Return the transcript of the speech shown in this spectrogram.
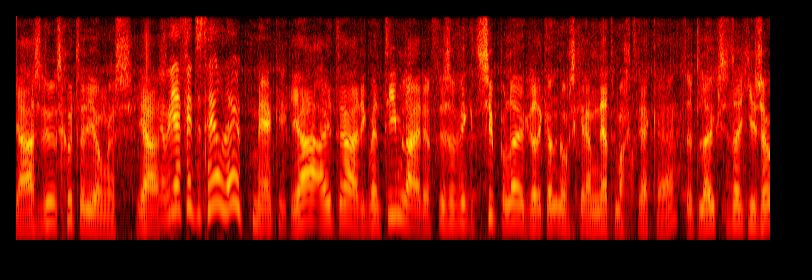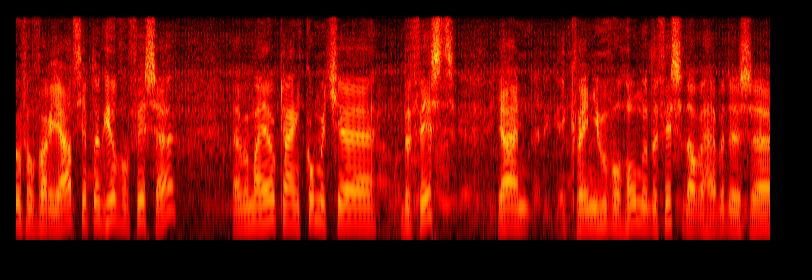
Ja, ze doen het goed, hoor, die jongens. Ja, Ja, maar jij vindt het heel leuk, merk ik. ja, uiteraard. Ik ben teamleider, dus dan vind ik het superleuk dat ik ook nog eens een keer een net mag trekken. Hè. Het leukste is dat je zoveel variatie hebt. ook heel veel vissen. We hebben maar een heel klein kommetje bevist. Ja, en ik weet niet hoeveel honderden vissen dat we hebben. Dus eh,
